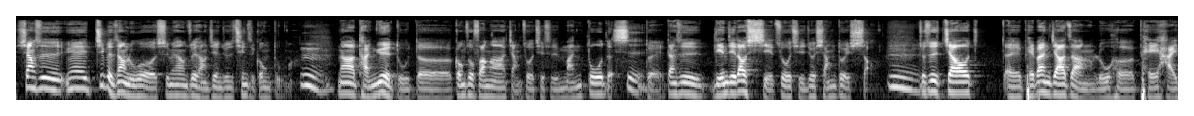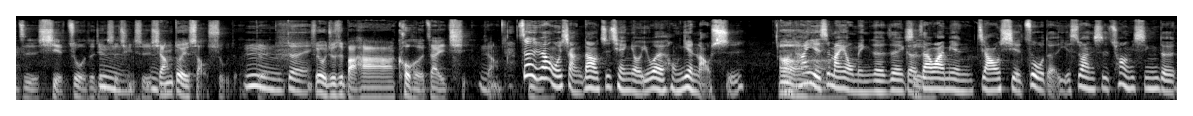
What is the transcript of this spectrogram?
像是因为基本上如果市面上最常见就是亲子共读嘛，嗯，那谈阅读的工作坊啊、讲座其实蛮多的，是对，但是连接到写作其实就相对少，嗯，就是教。呃、欸，陪伴家长如何陪孩子写作这件事情是相对少数的，嗯，对，对，所以我就是把它扣合在一起，这样子。这让我想到之前有一位鸿雁老师。他也是蛮有名的，这个在外面教写作的，也算是创新的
